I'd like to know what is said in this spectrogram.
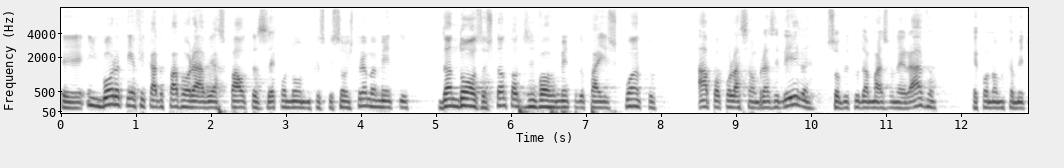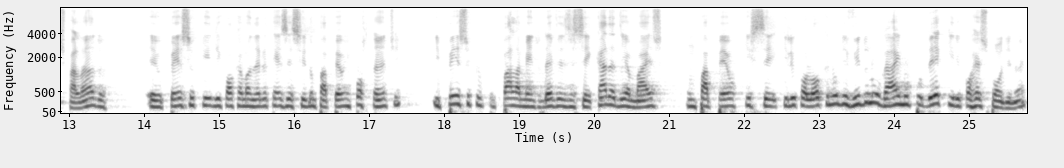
é, embora tenha ficado favorável às pautas econômicas que são extremamente danosas tanto ao desenvolvimento do país quanto à população brasileira, sobretudo a mais vulnerável, economicamente falando, eu penso que, de qualquer maneira, tem exercido um papel importante e penso que o parlamento deve exercer cada dia mais um papel que, se, que lhe coloque no devido lugar e no poder que lhe corresponde, não é?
